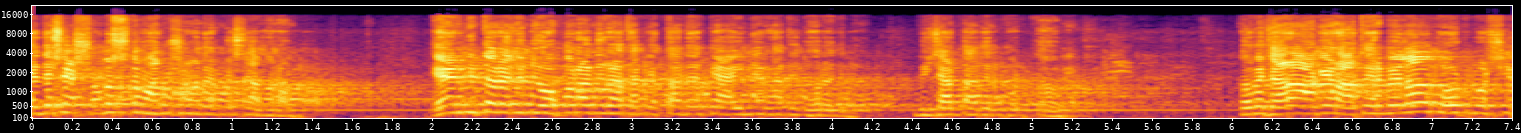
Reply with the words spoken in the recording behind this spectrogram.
এদেশের সমস্ত মানুষ আমাদের কাছে আমরা এর ভিতরে যদি অপরাধীরা থাকে, তাদেরকে আইনের হাতে ধরে দেবে। বিচার তাদের করতে হবে। তবে যারা আগে রাতের বেলাও ভোট বসে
